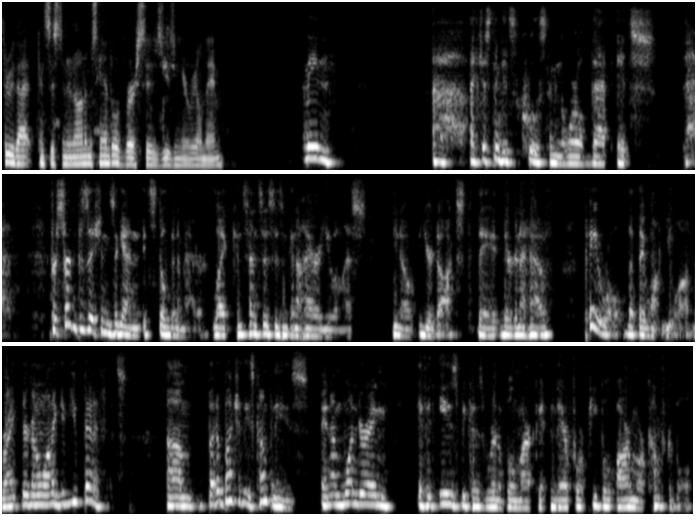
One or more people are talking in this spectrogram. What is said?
through that consistent anonymous handle versus using your real name? I mean, uh, I just think it's the coolest thing in the world that it's for certain positions. Again, it's still going to matter. Like consensus isn't going to hire you unless you know you're doxxed. They they're going to have payroll that they want you on, right? They're going to want to give you benefits. Um, but a bunch of these companies, and I'm wondering if it is because we're in a bull market and therefore people are more comfortable,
